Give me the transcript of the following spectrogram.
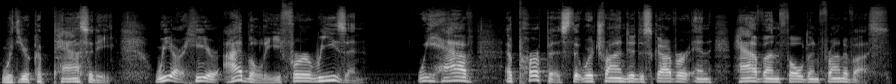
with your capacity. We are here, I believe, for a reason. We have a purpose that we're trying to discover and have unfold in front of us.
